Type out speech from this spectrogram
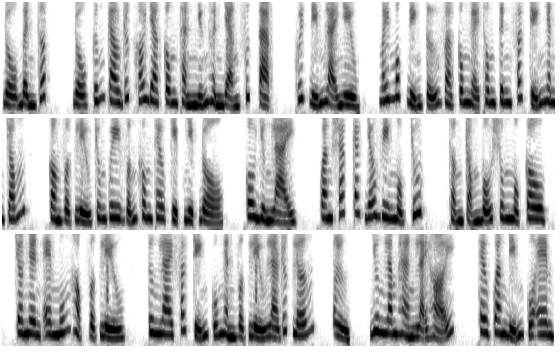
độ bền thấp, độ cứng cao rất khó gia công thành những hình dạng phức tạp, khuyết điểm lại nhiều, máy móc điện tử và công nghệ thông tin phát triển nhanh chóng, còn vật liệu chung quy vẫn không theo kịp nhịp độ, cô dừng lại, quan sát các giáo viên một chút, thận trọng bổ sung một câu, cho nên em muốn học vật liệu, tương lai phát triển của ngành vật liệu là rất lớn, ừ, Dương Lâm Hàn lại hỏi, theo quan điểm của em,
